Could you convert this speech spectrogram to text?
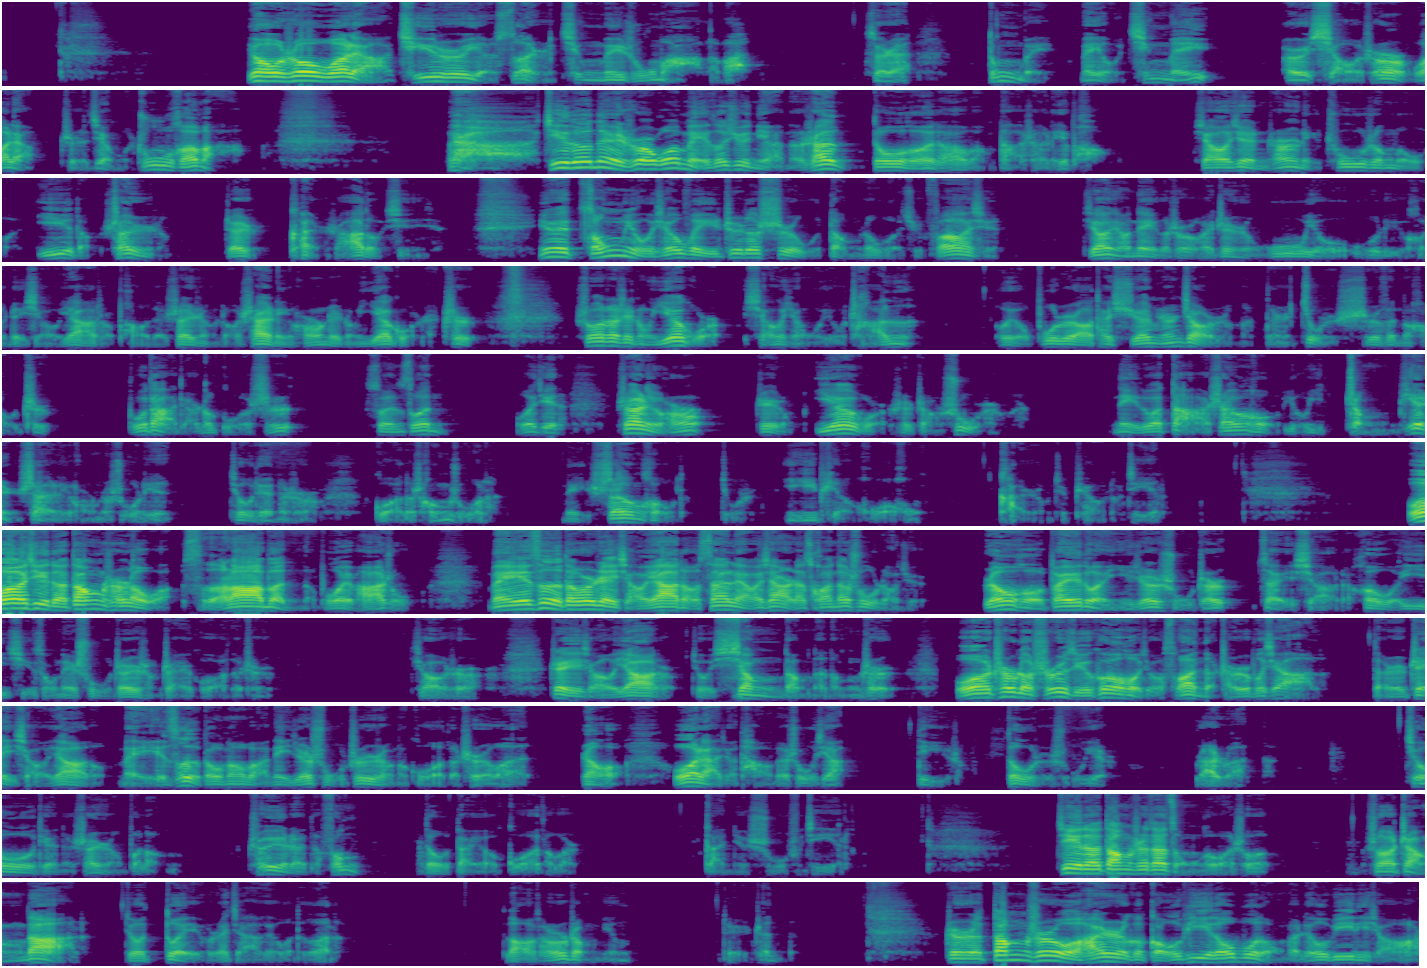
要说我俩其实也算是青梅竹马了吧？虽然东北没有青梅，而小时候我俩只见过猪和马。哎呀，记得那时候我每次去碾子山，都和他往大山里跑。小县城里出生的我，一到山上，真是看啥都新鲜，因为总有些未知的事物等着我去发现。想想那个时候，还真是无忧无虑，和这小丫头跑在山上找山里红这种野果子吃。说到这种野果，想想我又馋了。我又不知道它学名叫什么，但是就是十分的好吃。不大点的果实，酸酸的。我记得山里红这种野果是长树上的。那座大山后有一整片山里红的树林。秋天的时候，果子成熟了，那山后的就是一片火红，看上去漂亮极了。我记得当时的我死拉笨的，不会爬树。每次都是这小丫头三两下的窜到树上去，然后掰断一截树枝再下来和我一起从那树枝上摘果子吃。小时，这小丫头就相当的能吃，我吃了十几颗后就酸的吃不下了。但是这小丫头每次都能把那截树枝上的果子吃完，然后我俩就躺在树下，地上都是树叶，软软的。秋天的山上不冷。吹来的风都带有果子味儿，感觉舒服极了。记得当时他总跟我说：“说长大了就对付着嫁给我得了。”老头证明这是真的。这是当时我还是个狗屁都不懂的流鼻涕小孩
